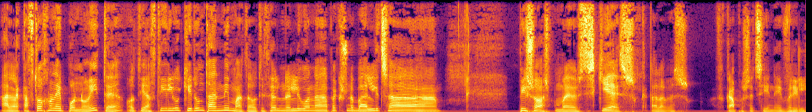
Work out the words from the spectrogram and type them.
αλλά ταυτόχρονα υπονοείται ότι αυτοί λίγο κινούν τα νήματα, ότι θέλουν λίγο να παίξουν μπαλίτσα πίσω, ας πούμε, στις σκιές, κατάλαβες; Κάπως έτσι είναι η Βρύλ.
